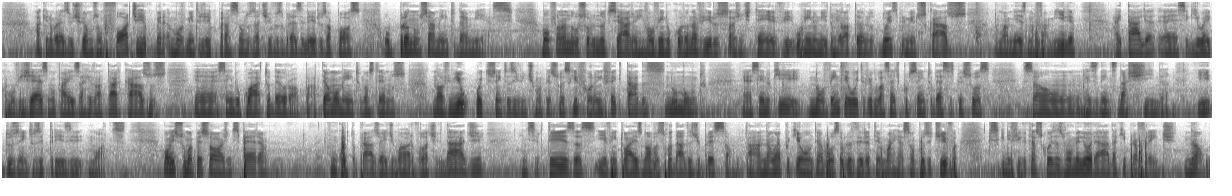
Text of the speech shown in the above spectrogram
Aqui no Brasil tivemos um forte movimento de recuperação dos ativos brasileiros após o pronunciamento da MS. Bom, falando sobre o noticiário envolvendo o coronavírus, a gente teve o Reino Unido relatando dois primeiros casos numa mesma família. A Itália é, seguiu aí como vigésimo país a relatar casos, é, sendo o quarto da Europa. Até o momento, nós temos 9.821 pessoas que foram infectadas no mundo, é, sendo que 98,7% dessas pessoas são residentes da China e 213 mortes. Bom, em suma, pessoal, a gente espera um curto prazo aí de maior volatilidade, incertezas e eventuais novas rodadas de pressão. Tá? Não é porque ontem a Bolsa Brasileira teve uma reação positiva que significa que as coisas vão melhorar daqui para frente. Não.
